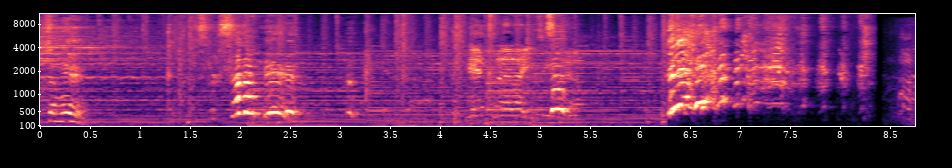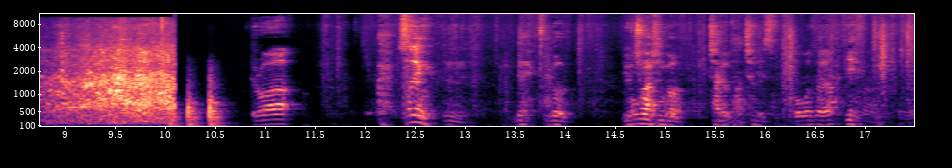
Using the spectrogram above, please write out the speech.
사장님. 사- 사장님. 괜찮아 이 친구야 들어와 사장님. 응 네, 이거 요청하신 거 자료 다 처리했습니다. 보고서요? 예. 어.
